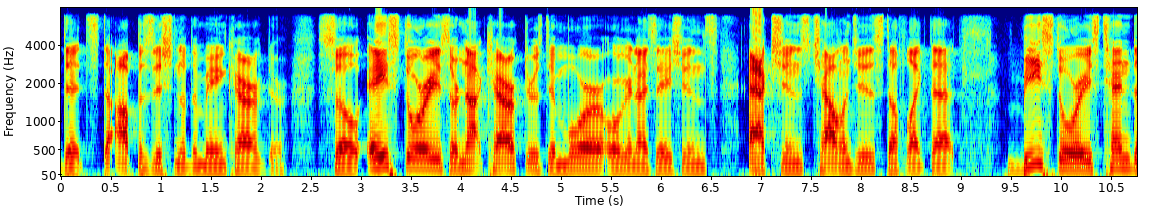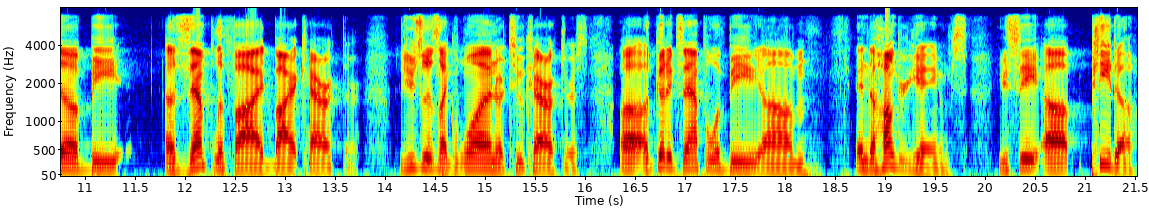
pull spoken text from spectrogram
that's the opposition of the main character. So A stories are not characters; they're more organizations, actions, challenges, stuff like that. B stories tend to be exemplified by a character. Usually it's like one or two characters. Uh, a good example would be um, in the Hunger Games. You see uh, Peeta,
